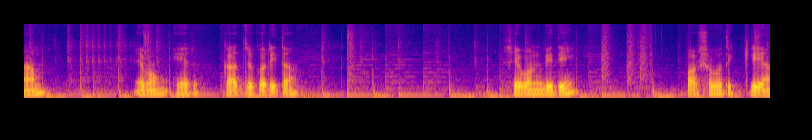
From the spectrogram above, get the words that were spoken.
নাম এবং এর কার্যকারিতা, সেবনবিধি পার্শ্ব প্রতিক্রিয়া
